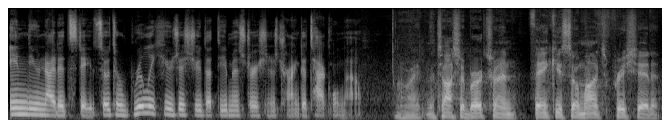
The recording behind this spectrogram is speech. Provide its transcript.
in the United States. So it's a really huge issue that the administration is trying to tackle now. All right. Natasha Bertrand, thank you so much. Appreciate it.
